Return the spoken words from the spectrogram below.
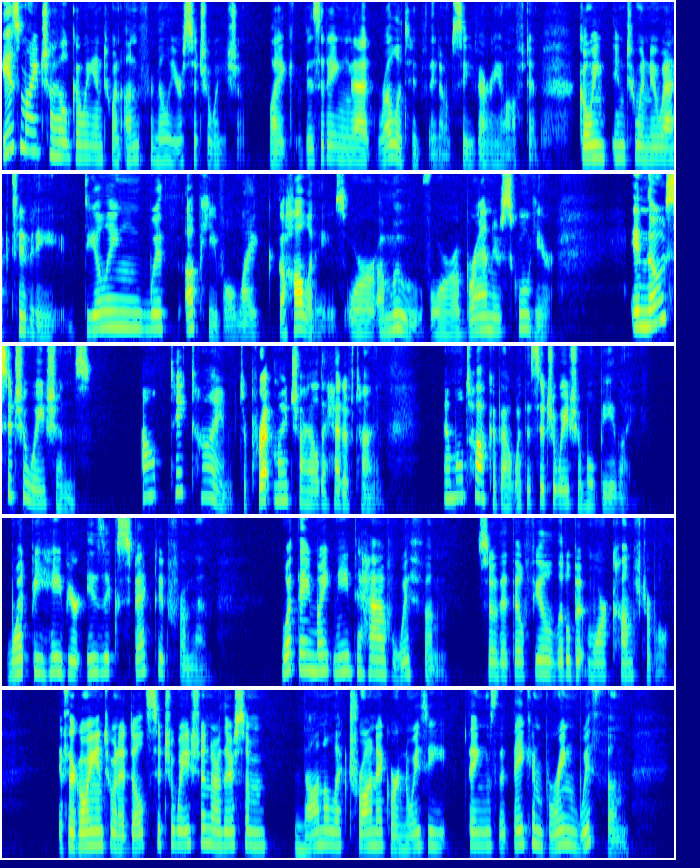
is my child going into an unfamiliar situation, like visiting that relative they don't see very often, going into a new activity, dealing with upheaval like the holidays or a move or a brand new school year. In those situations, I'll take time to prep my child ahead of time and we'll talk about what the situation will be like, what behavior is expected from them, what they might need to have with them so that they'll feel a little bit more comfortable. If they're going into an adult situation, are there some non electronic or noisy things that they can bring with them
